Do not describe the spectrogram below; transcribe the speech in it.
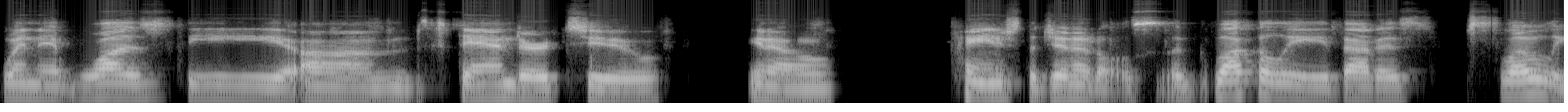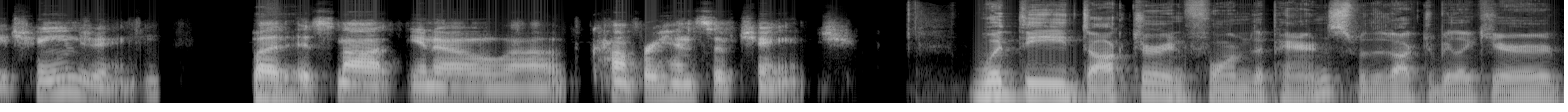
when it was the um standard to you know change the genitals. Luckily, that is slowly changing, but Mhm. it's not you know uh, comprehensive change. Would the doctor inform the parents? Would the doctor be like, "Your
